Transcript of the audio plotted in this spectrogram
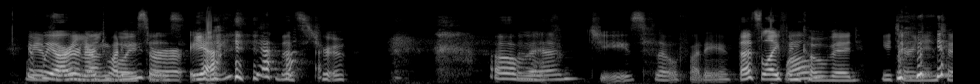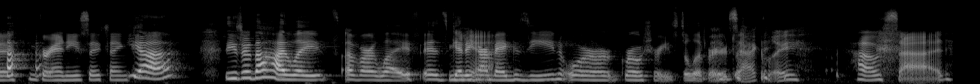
if have we are in our twenties or voices. Yeah. eighties. Yeah. That's true. oh Oh, man, Jeez. so funny. That's life Well- in COVID. You turn into grannies, I think. Yeah. These are the highlights of our life is getting our magazine or groceries delivered. Exactly. How sad.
